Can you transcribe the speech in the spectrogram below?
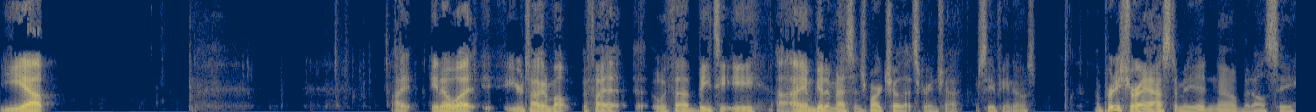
Yep. I, you know what you're talking about? If I with uh, a BTE, I am gonna message Marcho that screenshot, see if he knows. I'm pretty sure I asked him, he didn't know, but I'll see.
